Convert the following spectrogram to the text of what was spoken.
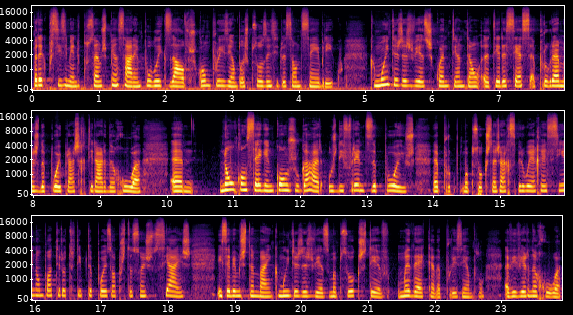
para que precisamente possamos pensar em públicos-alvos, como por exemplo as pessoas em situação de sem-abrigo, que muitas das vezes, quando tentam eh, ter acesso a programas de apoio para as retirar da rua, um, não conseguem conjugar os diferentes apoios, eh, porque uma pessoa que esteja a receber o RSI não pode ter outro tipo de apoios ou prestações sociais. E sabemos também que muitas das vezes uma pessoa que esteve uma década, por exemplo, a viver na rua,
